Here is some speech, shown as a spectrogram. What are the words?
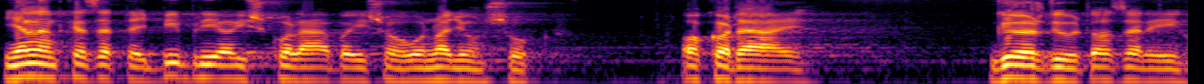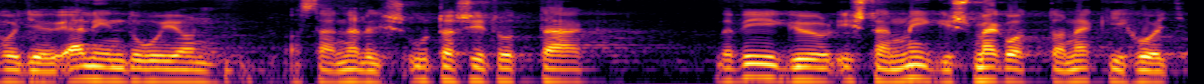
Jelentkezett egy bibliaiskolába is, ahol nagyon sok akadály gördült az elé, hogy ő elinduljon, aztán el is utasították, de végül Isten mégis megadta neki, hogy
